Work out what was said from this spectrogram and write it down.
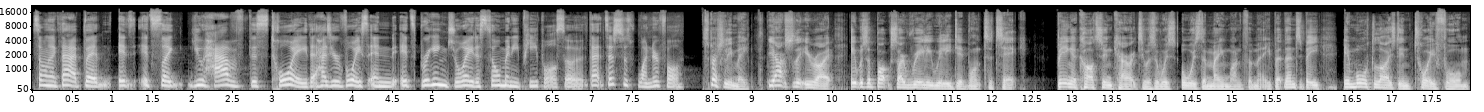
something like that. But it, it's like you have this toy that has your voice and it's bringing joy to so many people. So that, that's just wonderful. especially me. You're absolutely right. It was a box I really, really did want to tick. Being a cartoon character was always always the main one for me, but then to be immortalized in toy form,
